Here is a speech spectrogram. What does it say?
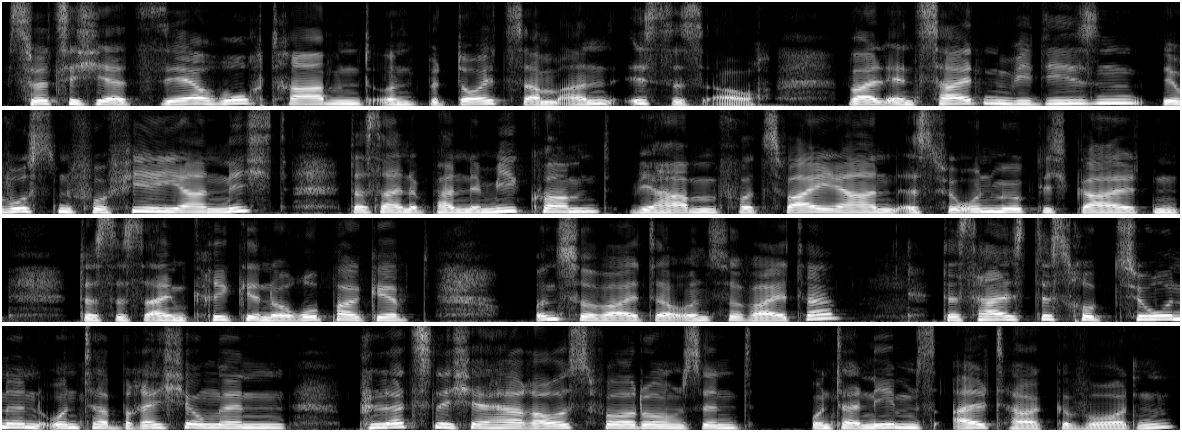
Es hört sich jetzt sehr hochtrabend und bedeutsam an, ist es auch, weil in Zeiten wie diesen, wir wussten vor vier Jahren nicht, dass eine Pandemie kommt. Wir haben vor zwei Jahren es für unmöglich gehalten, dass es einen Krieg in Europa gibt und so weiter und so weiter. Das heißt, Disruptionen, Unterbrechungen, plötzliche Herausforderungen sind Unternehmensalltag geworden.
